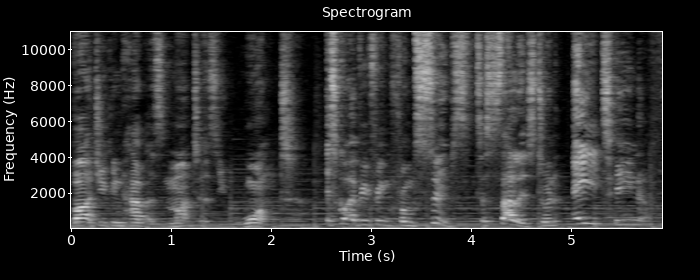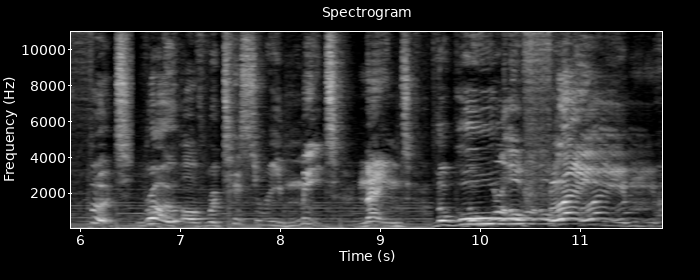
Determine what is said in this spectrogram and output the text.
but you can have as much as you want. It's got everything from soups to salads to an 18 foot row of rotisserie meat named the Wall, of Flame.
